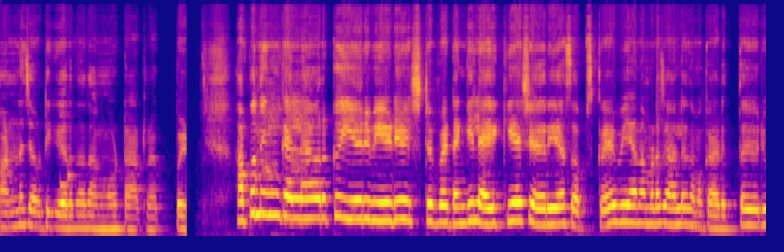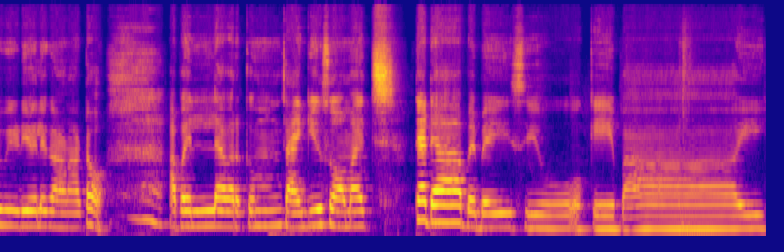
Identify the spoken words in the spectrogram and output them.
മണ്ണ് ചവിട്ടി കയറുന്നത് അങ്ങോട്ടാട്ടോ എപ്പോഴും. അപ്പോൾ നിങ്ങൾക്ക് എല്ലാവർക്കും ഈ ഒരു വീഡിയോ ഇഷ്ടപ്പെട്ടെങ്കിൽ ലൈക്ക് ചെയ്യുക ഷെയർ ചെയ്യുക സബ്സ്ക്രൈബ് ചെയ്യുക നമ്മുടെ ചാനൽ നമുക്ക് അടുത്ത ഒരു വീഡിയോയിൽ കാണാട്ടോ. അപ്പോൾ എല്ലാവർക്കും thank you so much tata bye bye see you okay bye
